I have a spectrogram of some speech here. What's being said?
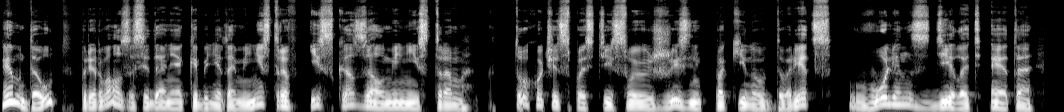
М. Дауд прервал заседание Кабинета министров и сказал министрам, кто хочет спасти свою жизнь, покинув дворец, волен сделать это –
